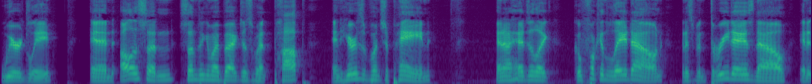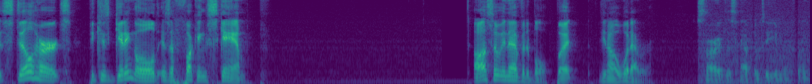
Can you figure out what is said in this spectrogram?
weirdly, and all of a sudden something in my back just went pop, and here's a bunch of pain, and I had to like go fucking lay down, and it's been three days now, and it still hurts because getting old is a fucking scam. Also inevitable, but you know whatever. Sorry this happened to you, my friend.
